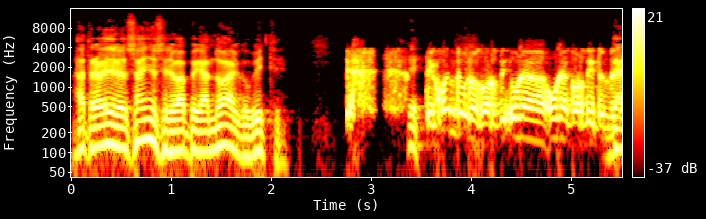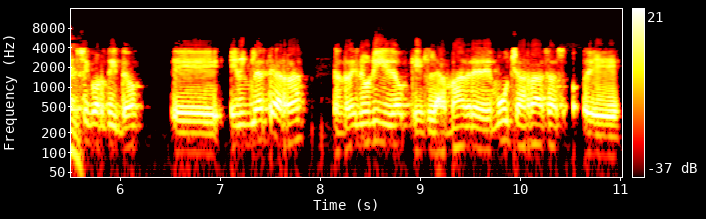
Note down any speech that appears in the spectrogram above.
a través de los años se le va pegando algo, ¿viste? Te cuento uno corti- una, una cortito, un detalle cortito. Eh, en Inglaterra, en Reino Unido, que es la madre de muchas razas, eh,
